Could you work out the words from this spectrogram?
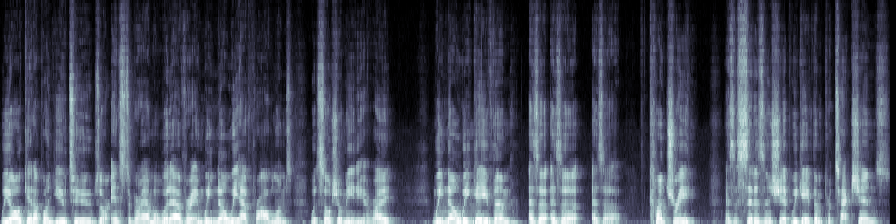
we all get up on youtubes or instagram or whatever and we know we have problems with social media right? We know we gave them as a as a as a country as a citizenship we gave them protections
